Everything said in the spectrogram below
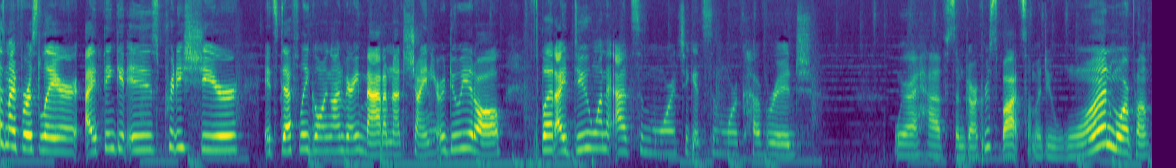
There's my first layer. I think it is pretty sheer. It's definitely going on very matte. I'm not shiny or dewy at all. But I do want to add some more to get some more coverage where I have some darker spots. So I'm going to do one more pump.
